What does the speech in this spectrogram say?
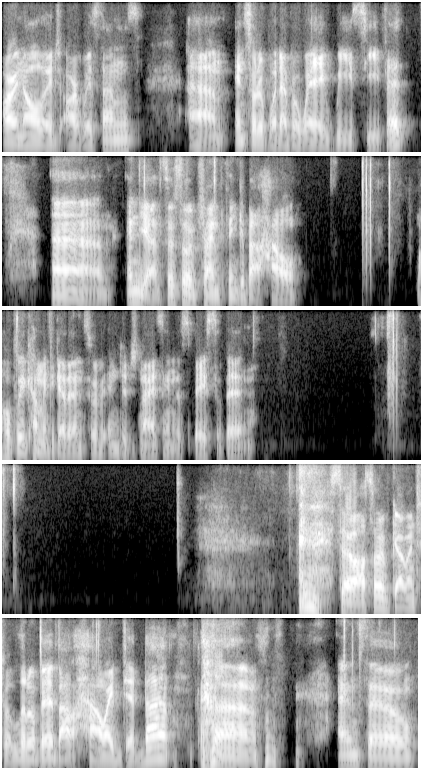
our knowledge, our wisdoms, um, in sort of whatever way we see fit. Um, and yeah, so sort of trying to think about how hopefully coming together and sort of indigenizing the space a bit. so I'll sort of go into a little bit about how I did that. Um, and so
